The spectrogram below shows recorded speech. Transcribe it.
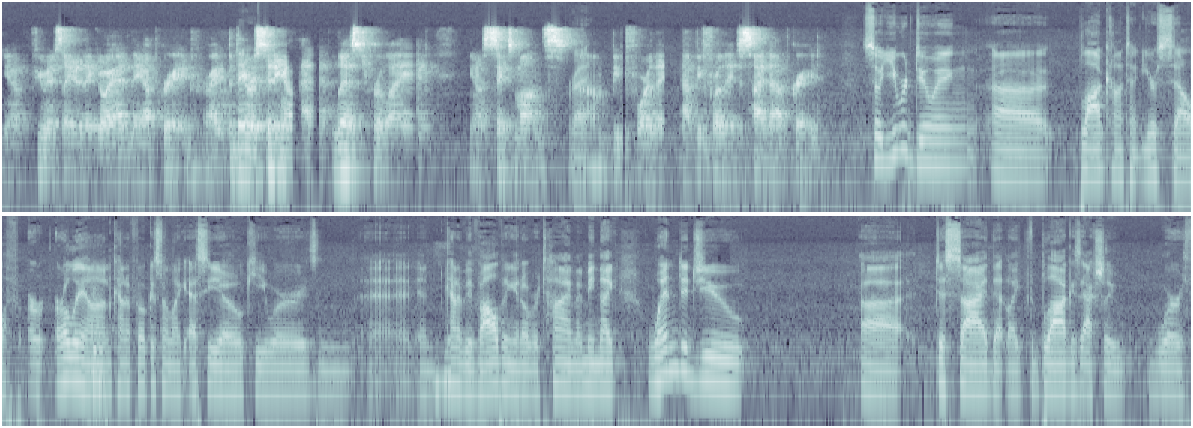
you know, a few minutes later they go ahead and they upgrade, right? But they were sitting on that list for like, you know, six months Right. um, before they uh, before they decide to upgrade. So you were doing uh, blog content yourself er- early on, kind of focused on like SEO keywords and and, and kind of evolving it over time. I mean, like when did you uh, decide that like the blog is actually worth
